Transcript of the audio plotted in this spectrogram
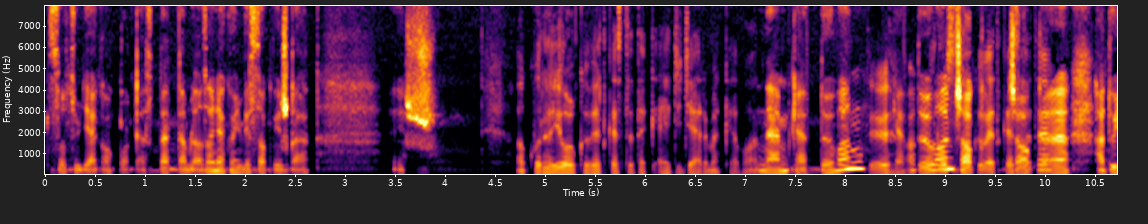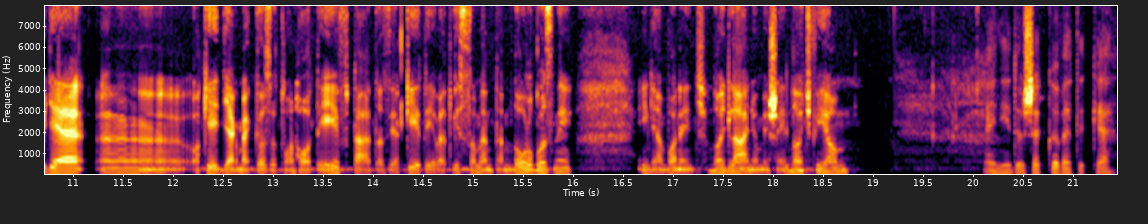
szocügyek, akkor kezdtem le az anyakönyvi szakvizsgát, és Akkor, ha jól következtetek, egy gyermeke van. Nem, kettő van. Kettő. Kettő Akkor van, csak, csak hát ugye a két gyermek között van hat év, tehát azért két évet visszamentem dolgozni. Igen, van egy nagy lányom és egy nagyfiam. Ennyi idősek követik-e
